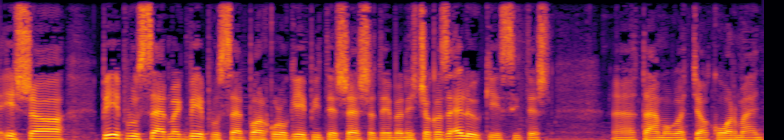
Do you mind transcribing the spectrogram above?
és a P plusz meg B plusz parkolók építése esetében is csak az előkészítést támogatja a kormány.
